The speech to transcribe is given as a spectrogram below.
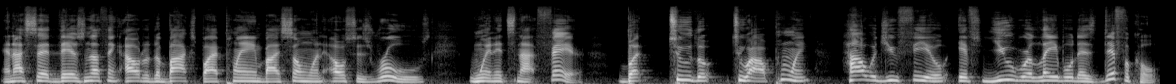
And I said, there's nothing out of the box by playing by someone else's rules when it's not fair. But to the to our point, how would you feel if you were labeled as difficult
